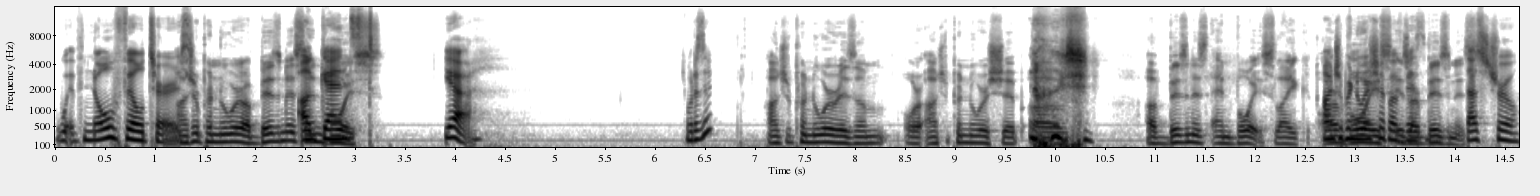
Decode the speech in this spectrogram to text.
with no filters entrepreneur of business and voice yeah what is it entrepreneurism or entrepreneurship of of business and voice like entrepreneurship voice of is our business. That's true.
